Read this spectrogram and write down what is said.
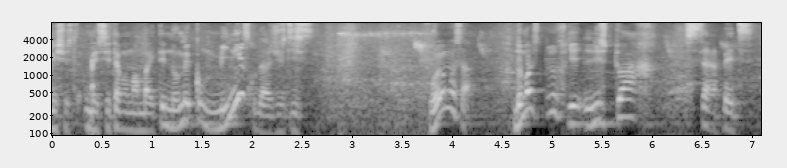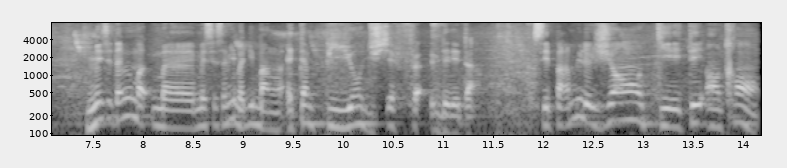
M. Sitamo Mamba a été nommé comme ministre de la Justice. Vous voyez moi ça Donc moi je trouve que l'histoire se répète. Mais c'est Sami Ma- Badi Banga est un pion du chef de l'État. C'est parmi les gens qui étaient en train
